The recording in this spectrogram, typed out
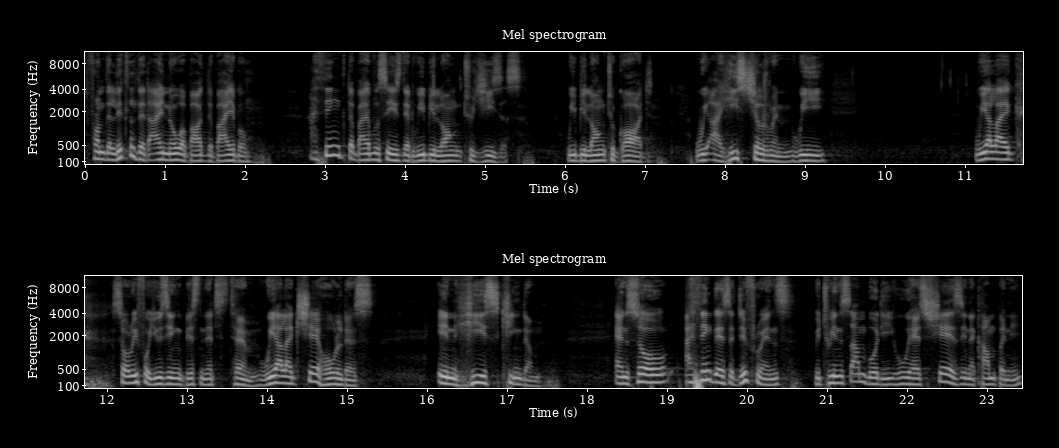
from the little that I know about the Bible, I think the Bible says that we belong to Jesus. We belong to God. We are His children. We, we are like, sorry for using business term, we are like shareholders in His kingdom. And so I think there's a difference between somebody who has shares in a company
